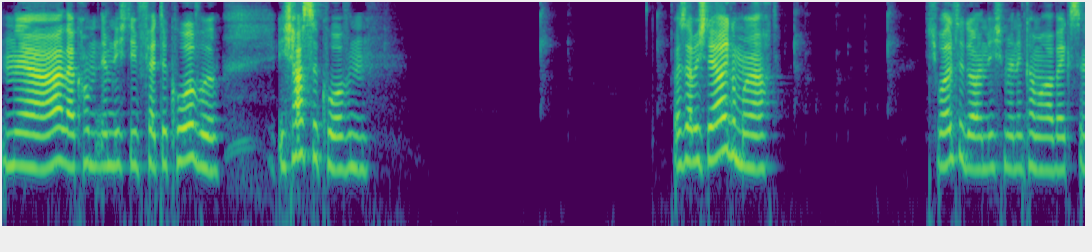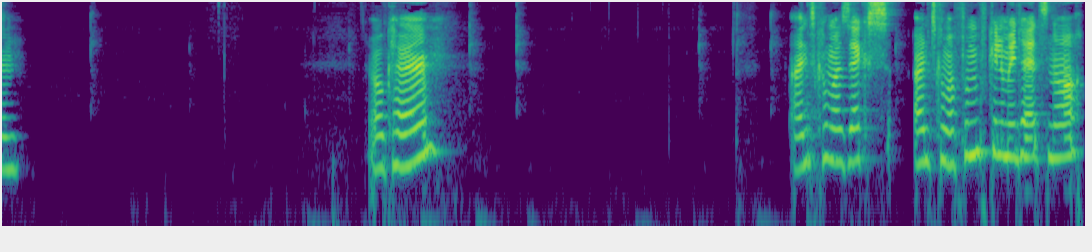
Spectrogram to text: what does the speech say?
Ja, da kommt nämlich die fette Kurve. Ich hasse Kurven. Was habe ich da gemacht? Ich wollte gar nicht meine Kamera wechseln. Okay. 1,6, 1,5 Kilometer jetzt noch.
